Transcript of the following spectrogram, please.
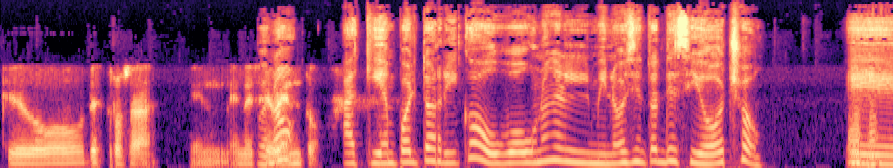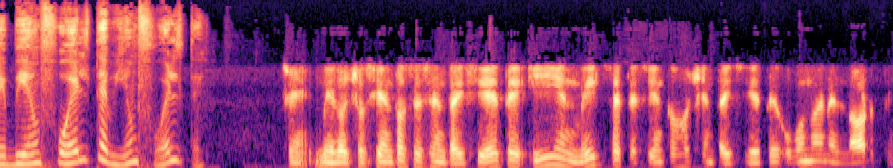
quedó destrozada en, en ese Bueno, evento. Aquí en Puerto Rico hubo uno en el 1918, eh, bien fuerte, bien fuerte. Sí, 1867 y en 1787 uno en el norte,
